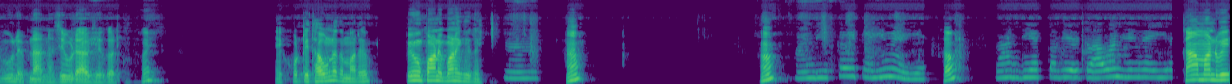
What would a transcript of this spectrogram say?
ગુલેપ ના ના જીવડા આવીએ કરી. હે? એ ખોટી થવું ને તમારે પીવું પાણી પાણી કે કઈ? હા? હા? કઈ કઈ કાં? માંડવી?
